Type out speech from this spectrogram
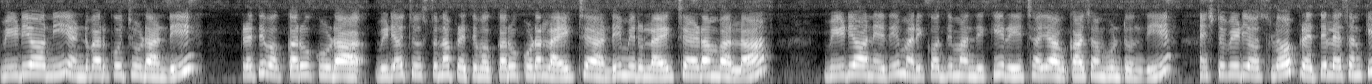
వీడియోని ఎండ్ వరకు చూడండి. ప్రతి ఒక్కరూ కూడా వీడియో చూస్తున్న ప్రతి ఒక్కరూ కూడా లైక్ చేయండి. మీరు లైక్ చేయడం వల్ల వీడియో అనేది మరికొద్ది మందికి రీచ్ అయ్యే అవకాశం ఉంటుంది. నెక్స్ట్ వీడియోస్లో ప్రతి లెసన్కి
